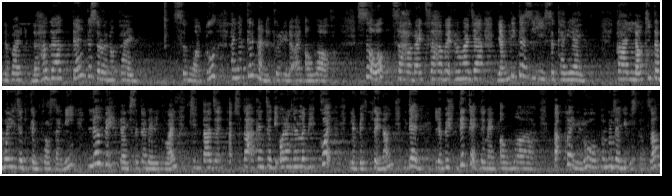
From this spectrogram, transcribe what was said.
lapar, dahaga dan keseronokan. Semua tu hanya kerana keredaan Allah. So, sahabat-sahabat remaja yang dikasihi sekalian, kalau kita boleh jadikan puasa ni lebih dari sekadar ritual, kita, kita akan jadi orang yang lebih kuat, lebih tenang dan lebih dekat dengan Allah. Tak perlu tunggu jadi ustazah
